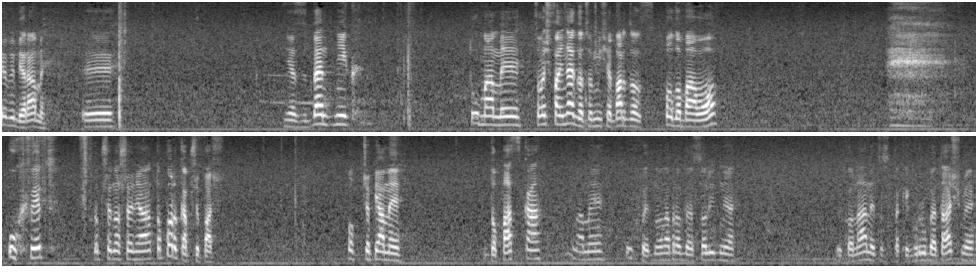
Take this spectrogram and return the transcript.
się wybieramy. Yy, niezbędnik. Tu mamy coś fajnego, co mi się bardzo spodobało. Uchwyt do przenoszenia toporka przy pasie. Podczepiamy do paska. Mamy uchwyt. No naprawdę solidnie wykonany. To są takie grube taśmy.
